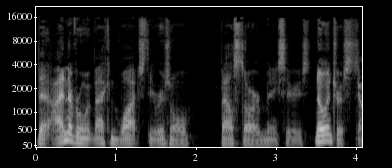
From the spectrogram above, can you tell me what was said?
that I never went back and watched the original Battlestar miniseries. No interest. Yeah.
